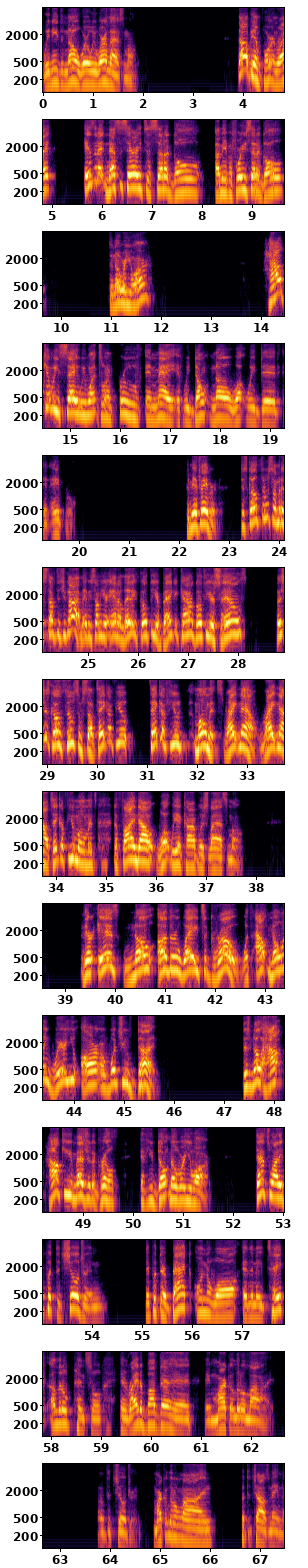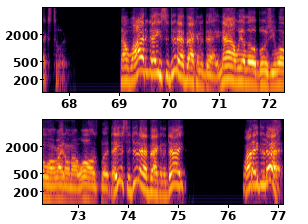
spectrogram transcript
we need to know where we were last month. That would be important, right? Isn't it necessary to set a goal? I mean, before you set a goal, to know where you are? How can we say we want to improve in May if we don't know what we did in April? Do me a favor. Just go through some of the stuff that you got. Maybe some of your analytics, go through your bank account, go through your sales. Let's just go through some stuff. Take a few, Take a few moments right now, right now, take a few moments to find out what we accomplished last month. There is no other way to grow without knowing where you are or what you've done. There's no how how can you measure the growth if you don't know where you are? That's why they put the children they put their back on the wall and then they take a little pencil and right above their head they mark a little line of the children. Mark a little line, put the child's name next to it. Now, why did they used to do that back in the day? Now we a little bougie, won't want right on our walls, but they used to do that back in the day. Why they do that?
